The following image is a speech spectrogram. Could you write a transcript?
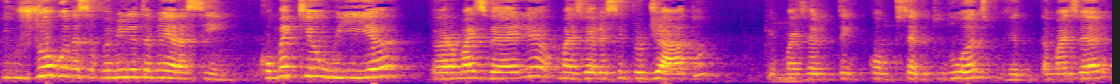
E o jogo nessa família também era assim. Como é que eu ia? Eu era mais velha, mais velha é sempre odiado, porque o mais velho tem, consegue tudo antes, porque é mais velho.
